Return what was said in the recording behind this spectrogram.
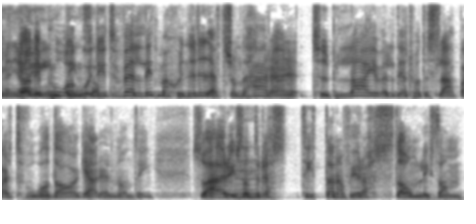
Men jag Ja är ju det inte pågår, insatt. det är ett väldigt maskineri eftersom det här är typ live, eller jag tror att det släpar två dagar eller någonting. Så är det ju så Mm. att röst, tittarna får ju rösta om liksom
